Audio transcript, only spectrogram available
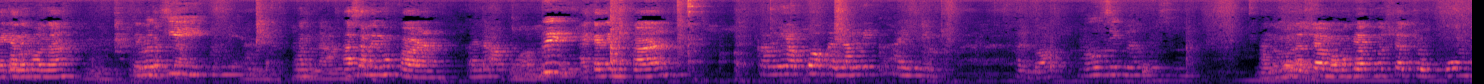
Ay, kali mo na. Lang. Asa may mo car? Kana ako ang big. Ay, kali mo car? Kami ako kalamig kayo. Ano ba? Music lang. Ano mo na siya? Mamagyap mo siya. Chukong.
